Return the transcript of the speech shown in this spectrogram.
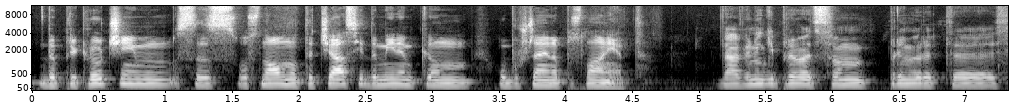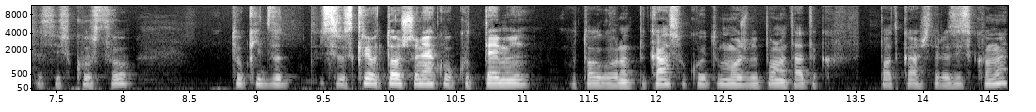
да приключим с основната част и да минем към обобщение на посланията. Да, винаги приветствам примерите с изкуство. Тук идват, се разкриват точно няколко теми, от отговор на Пикасо, които може би по-нататък в подкаст ще разискваме.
